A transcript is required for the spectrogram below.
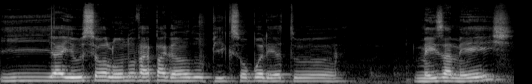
e aí o seu aluno vai pagando o Pix ou boleto mês a mês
